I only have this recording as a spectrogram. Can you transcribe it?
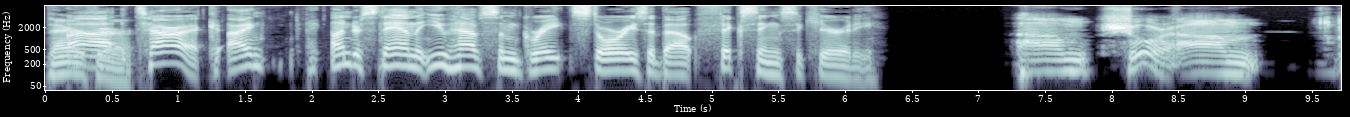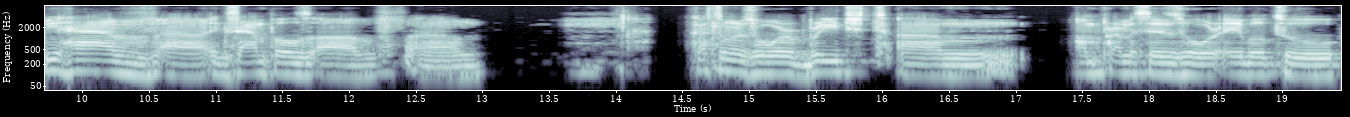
There, Uh, fair. Tarek, I understand that you have some great stories about fixing security. Um, sure. Um, we have uh, examples of um, customers who were breached um, on premises who were able to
